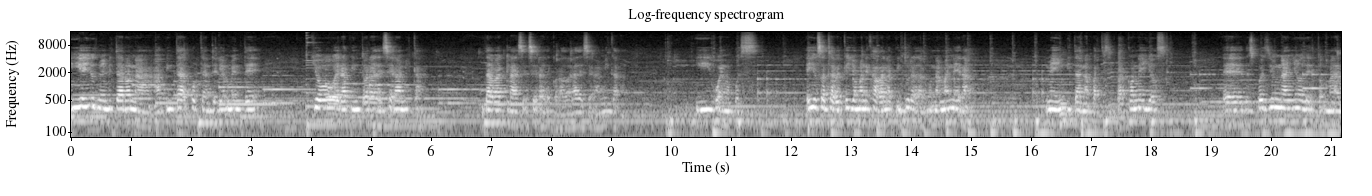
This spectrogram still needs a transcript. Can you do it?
y ellos me invitaron a, pintar porque anteriormente yo era pintora de cerámica, daba clases, era decoradora de cerámica y bueno pues ellos al saber que yo manejaba la pintura de alguna manera, me invitan a participar con ellos. Eh, después de un año de tomar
